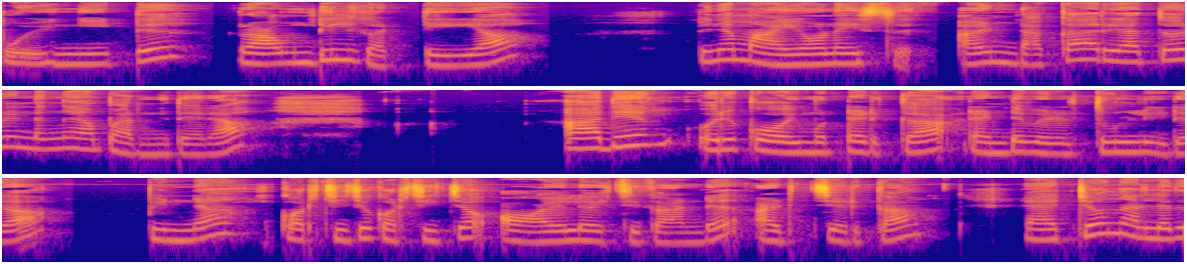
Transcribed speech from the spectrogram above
പുഴുങ്ങിയിട്ട് റൗണ്ടിൽ കട്ട് ചെയ്യുക. പിന്നെ മയോണൈസ്. അത് ഉണ്ടാക്കാൻ അറിയാത്തവരുണ്ടെങ്കിൽ ഞാൻ പറഞ്ഞു തരാം. ആദ്യം ഒരു കോയിമുട്ട എടുക്കുക. രണ്ട് വെളുത്തുള്ളി ഇടുക. പിന്നെ കുറച്ചിച്ച് കുറച്ചിച്ച് ഓയിൽ വെച്ചിക്കാണ്ട് അടിച്ചെടുക്കുക ഏറ്റവും നല്ലത്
